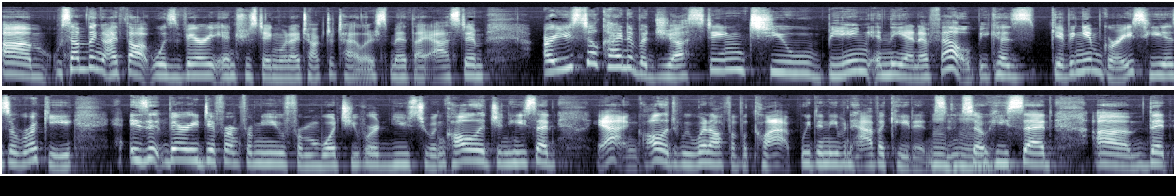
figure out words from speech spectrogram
Um, something I thought was very interesting when I talked to Tyler Smith, I asked him, Are you still kind of adjusting to being in the NFL? Because giving him grace, he is a rookie. Is it very different from you from what you were used to in college? And he said, Yeah, in college, we went off of a clap. We didn't even have a cadence. Mm-hmm. And so he said um, that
